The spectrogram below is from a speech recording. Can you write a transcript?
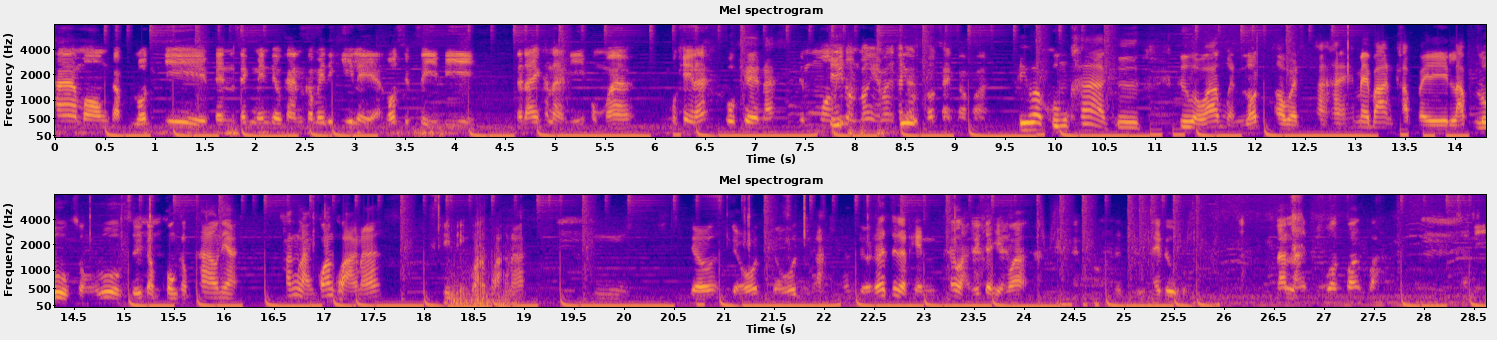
ถ้ามองกับรถที่เป็นเซกเมนต์เดียวกันก็ไม่ได้ขี้เหร่อะรถ 14 ปี จะได้ขนาดนี้ผมว่าโอเคนะโอเคนะ ในมุมมองพี่นนท์ว่าไงบ้างพี่รถแสนกว่าบาทพี่ว่าคุ้มค่าคือคือแบบว่าเหมือนรถเอาไปให้แม่บ้านขับไปรับลูกส่งลูกซื้อกับคงกับข้าวเนี่ยข้างหลังกว้างขวางนะจริงๆกว้างขวางนะอืมเดี๋ยวเดี๋ยวเดี๋ยวอะเดี๋ยวถ้าเกิดเห็นข้างหลังนี่จะเห็นว่าจะถือให้ดู ด้านหลังถือว่ากว้างขวางอืมอันนี้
